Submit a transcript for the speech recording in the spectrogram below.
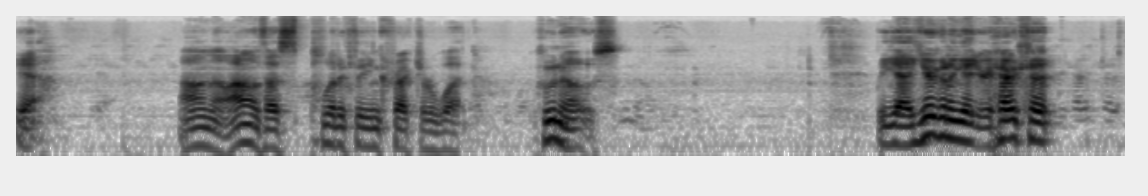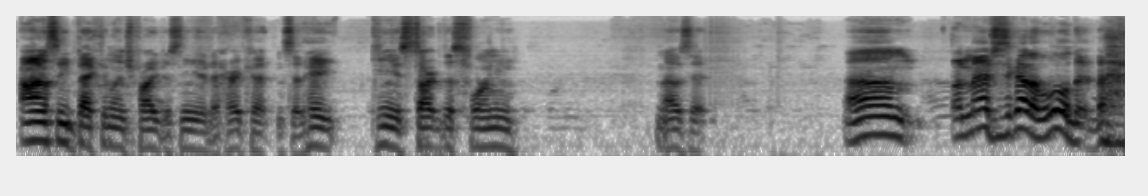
Yeah. I don't know. I don't know if that's politically incorrect or what. Who knows? But yeah, you're gonna get your haircut. Honestly, Becky Lynch probably just needed a haircut and said, "Hey, can you start this for me?" And that was it. Um, the match has got a little bit better.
